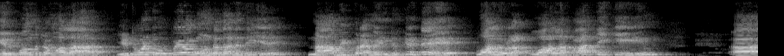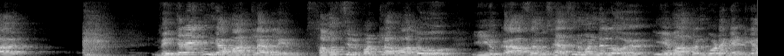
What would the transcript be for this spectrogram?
గెలుపొందడం వల్ల ఎటువంటి ఉపయోగం ఉండదనేది నా అభిప్రాయం. ఎందుకంటే వాళ్ళు వాళ్ళ పార్టీకి వ్యతిరేకంగా మాట్లాడలేరు. సమస్యల పట్ల వాళ్ళు ఈ యొక్క అసలు శాసన మండలిలో ఏమాత్రం కూడా గట్టిగా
